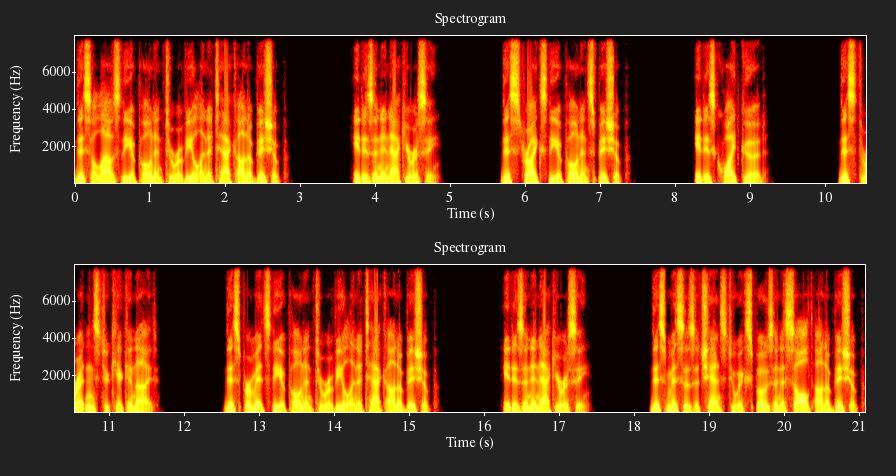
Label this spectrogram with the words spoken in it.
This allows the opponent to reveal an attack on a bishop. It is an inaccuracy. This strikes the opponent's bishop. It is quite good. This threatens to kick a knight. This permits the opponent to reveal an attack on a bishop. It is an inaccuracy. This misses a chance to expose an assault on a bishop.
